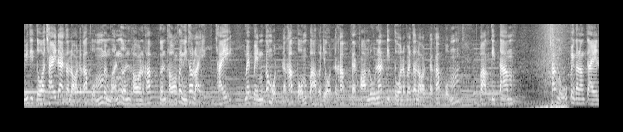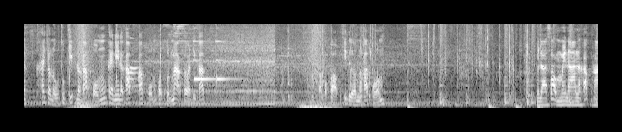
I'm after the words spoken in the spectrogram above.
มีติดตัวใช้ได้ตลอดนะครับ ผมไม่เหมือนเงินทองนะครับเงินทองถ้ามีเท่าไหร่ ใช้ไม่เป็นก็หมดนะครับ ผมเปล่าประโยชน์นะครับ แต่ความรู้นั้นติดตัวเราไปตลอดนะครับ ผม ฝากติดตามช่างหนูเป็นกำลังใจให้ช่างหนูทุกคลิปนะครับ ผมแค่นี้นะครับครับ ผมขอบคุณมากสวัสดีครับก็ประกอบไปที่เดิมนะครับ ผม เวลาซ่อมไม่นานนะครับ หา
